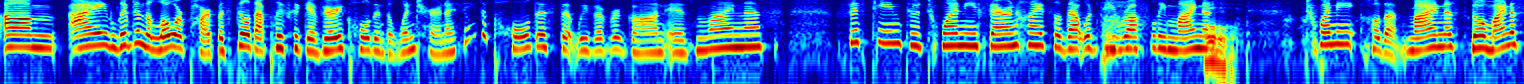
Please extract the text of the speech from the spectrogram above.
Um, I lived in the lower part, but still that place could get very cold in the winter. And I think the coldest that we've ever gone is minus 15 to 20 Fahrenheit. So that would be roughly minus Oh. 20. Hold on. Minus, no, minus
